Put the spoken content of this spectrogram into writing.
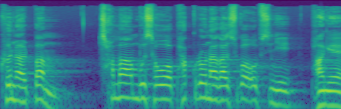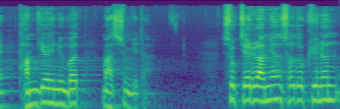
그날 밤 차마 무서워 밖으로 나갈 수가 없으니 방에 담겨 있는 것 맞습니다. 숙제를 하면서도 귀는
